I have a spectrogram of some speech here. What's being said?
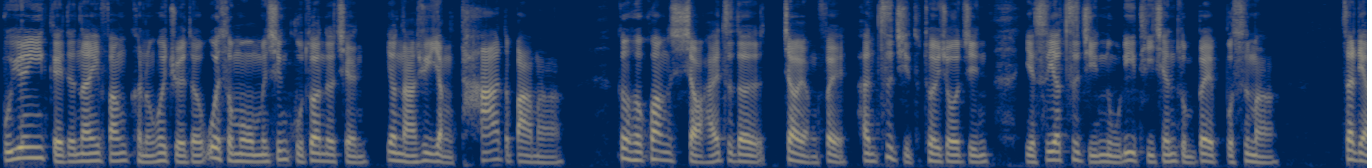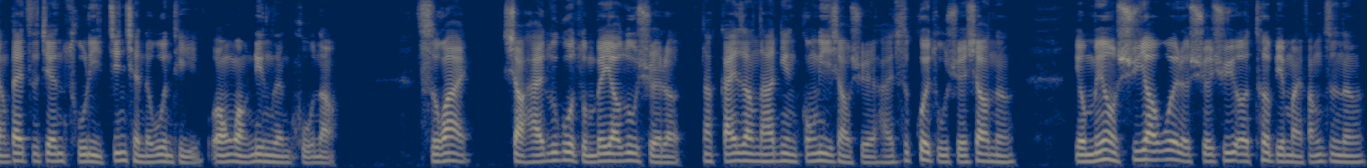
不愿意给的那一方可能会觉得，为什么我们辛苦赚的钱要拿去养他的爸妈？更何况小孩子的教养费和自己的退休金也是要自己努力提前准备，不是吗？在两代之间处理金钱的问题，往往令人苦恼。此外，小孩如果准备要入学了，那该让他念公立小学还是贵族学校呢？有没有需要为了学区而特别买房子呢？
